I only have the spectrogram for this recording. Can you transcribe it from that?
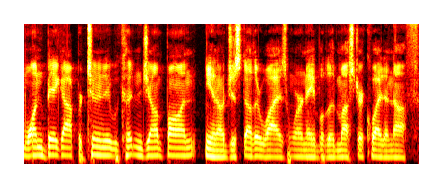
one big opportunity we couldn't jump on. You know, just otherwise weren't able to muster quite enough.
